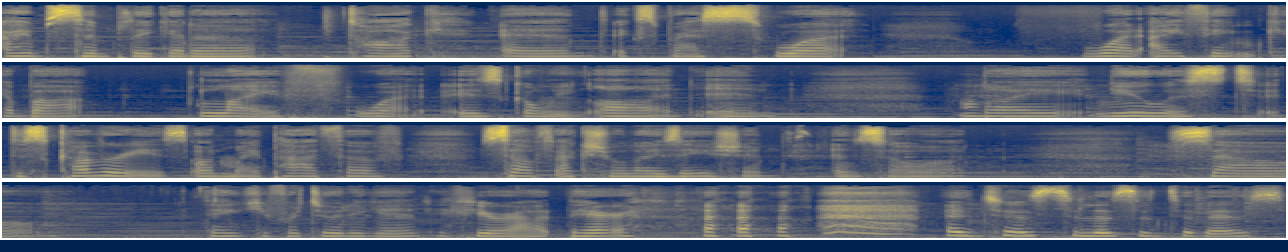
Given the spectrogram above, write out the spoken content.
I'm simply gonna talk and express what what I think about life, what is going on, and my newest discoveries on my path of self actualization and so on. So, thank you for tuning in if you're out there and just to listen to this.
